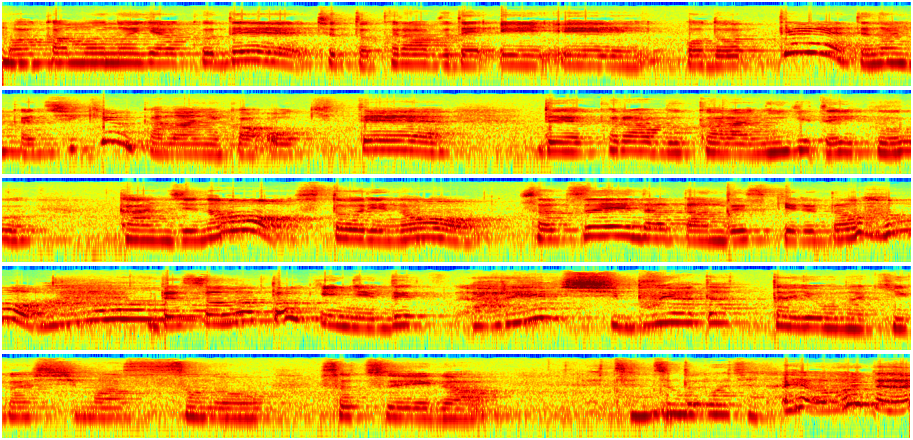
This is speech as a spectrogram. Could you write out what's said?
若者役でちょっとクラブで AA 踊ってで何か事件か何か起きてでクラブから逃げていく感じのストーリーの撮影だったんですけれどでその時にであれ渋谷だったような気がしますその撮影が。全然覚えてない。え覚えてない。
